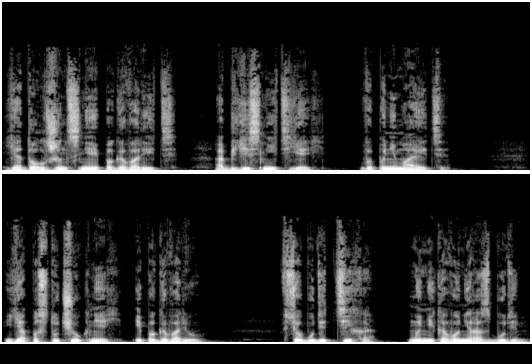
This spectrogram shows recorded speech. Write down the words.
Я должен с ней поговорить, объяснить ей. Вы понимаете? Я постучу к ней и поговорю. Все будет тихо, мы никого не разбудим.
